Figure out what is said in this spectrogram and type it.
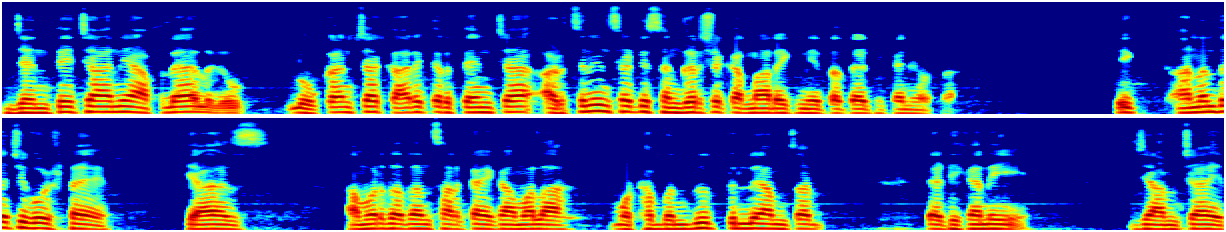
जनतेच्या आणि आपल्या लोकांच्या कार्यकर्त्यांच्या अडचणींसाठी संघर्ष करणारा एक नेता त्या ठिकाणी होता. एक आनंदाची गोष्ट आहे की आज अमरदादांसारखा एक आम्हाला मोठा बंधुतुल्य आमचा त्या ठिकाणी जे आमच्या आहेत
